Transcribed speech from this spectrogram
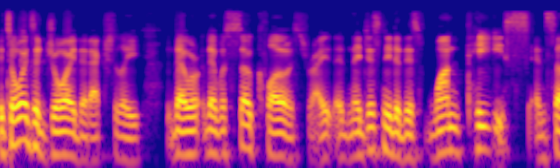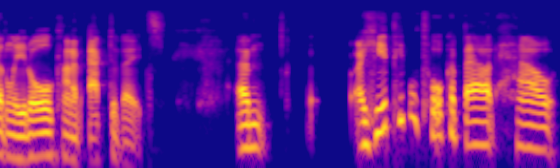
it's always a joy that actually they were they were so close right? And they just needed this one piece and suddenly it all kind of activates. Um, I hear people talk about how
